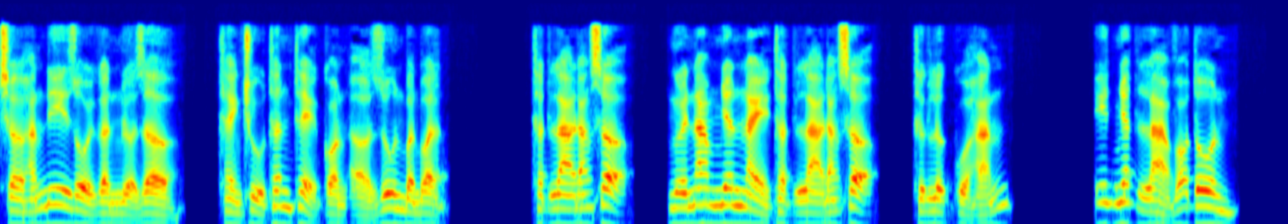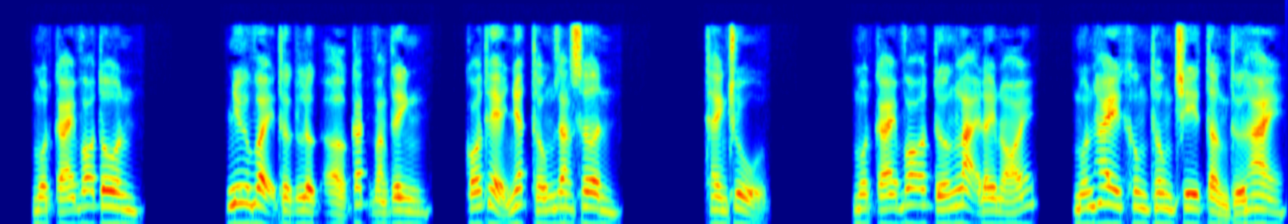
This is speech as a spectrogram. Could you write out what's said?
chờ hắn đi rồi gần nửa giờ, thành chủ thân thể còn ở run bần bật. Thật là đáng sợ, người nam nhân này thật là đáng sợ, thực lực của hắn. Ít nhất là võ tôn. Một cái võ tôn. Như vậy thực lực ở cắt vàng tinh, có thể nhất thống Giang Sơn. Thành chủ. Một cái võ tướng lại đây nói, muốn hay không thông chi tầng thứ hai.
